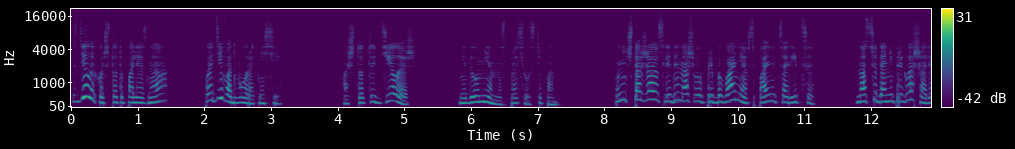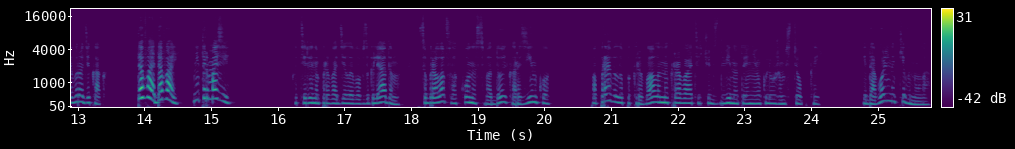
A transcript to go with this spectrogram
Сделай хоть что-то полезное, а? Пойди во двор отнеси. А что ты делаешь? недоуменно спросил Степан. Уничтожаю следы нашего пребывания в спальне царицы. Нас сюда не приглашали вроде как. Давай, давай, не тормози. Катерина проводила его взглядом, собрала флаконы с водой, корзинку, поправила покрывало на кровати, чуть сдвинутое неуклюжим стёпкой, и довольно кивнула.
